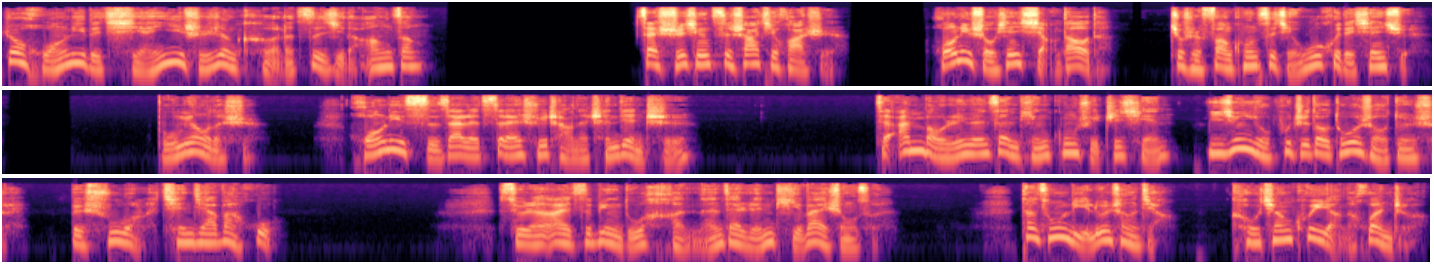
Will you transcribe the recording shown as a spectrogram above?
让黄丽的潜意识认可了自己的肮脏。在实行自杀计划时，黄丽首先想到的就是放空自己污秽的鲜血。不妙的是，黄丽死在了自来水厂的沉淀池。在安保人员暂停供水之前，已经有不知道多少吨水被输往了千家万户。虽然艾滋病毒很难在人体外生存，但从理论上讲，口腔溃疡的患者。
